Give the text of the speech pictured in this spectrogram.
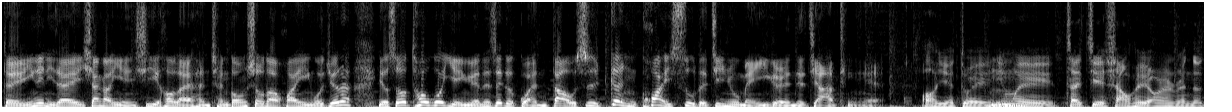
对，因为你在香港演戏，后来很成功，受到。欢迎，我觉得有时候透过演员的这个管道，是更快速的进入每一个人的家庭。哎，哦，也对，因为在街上会有人认得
